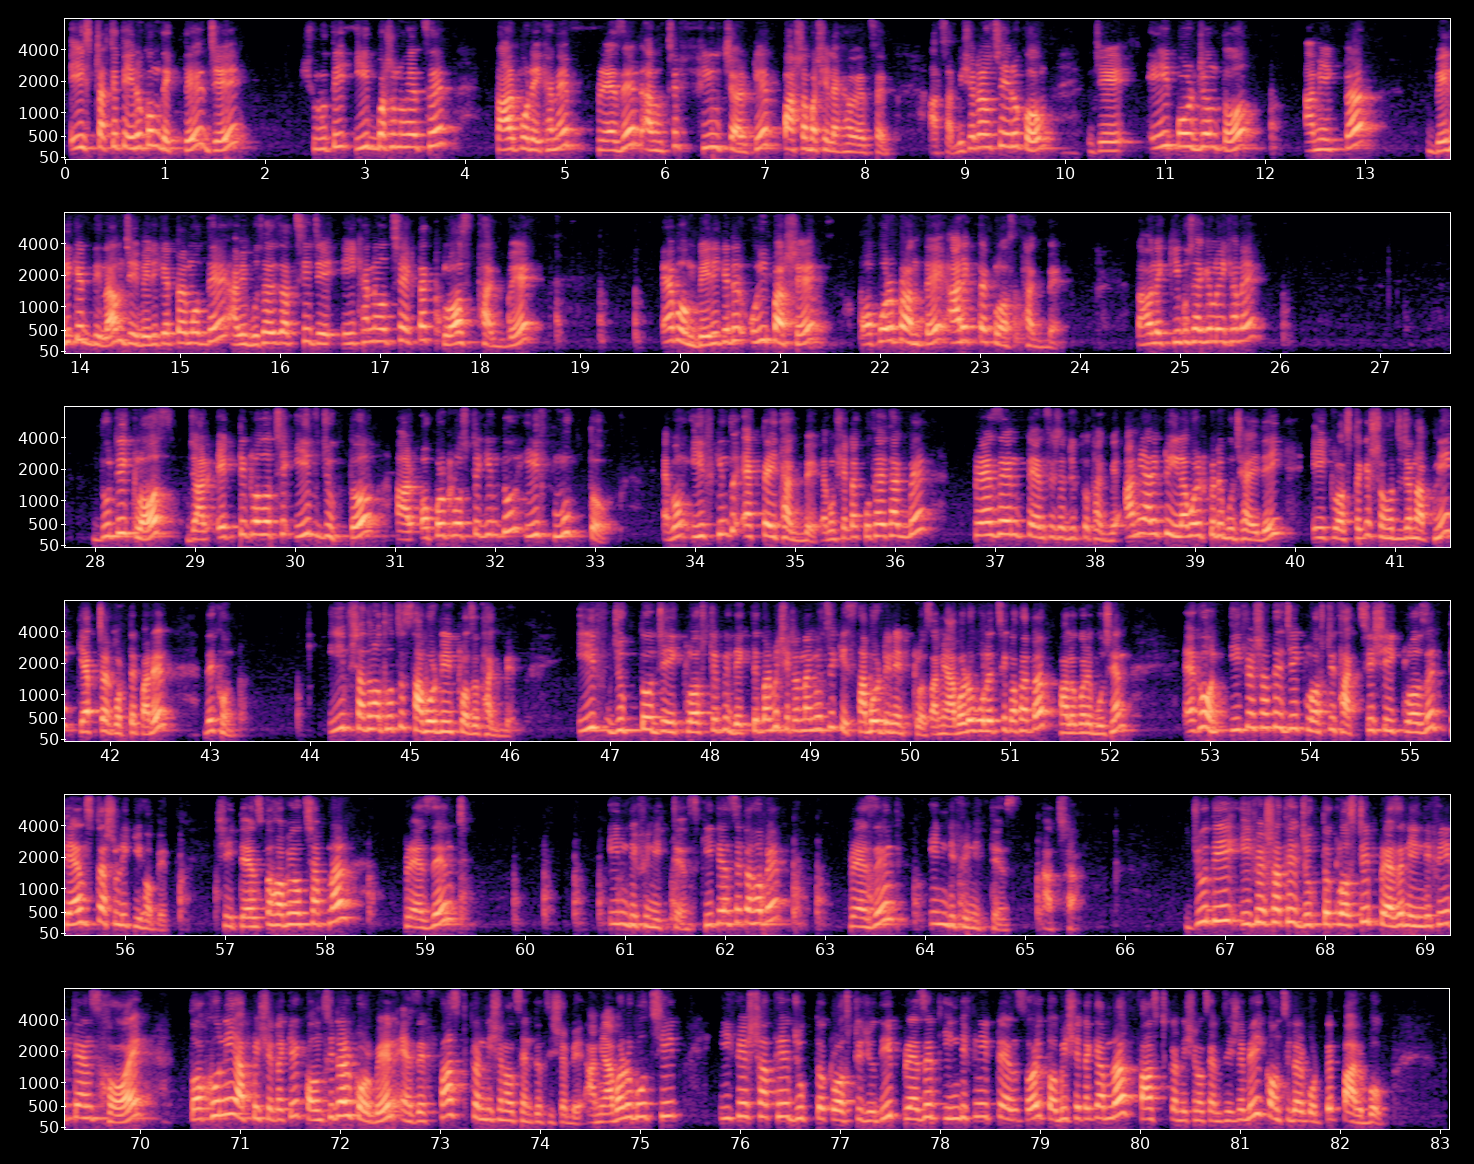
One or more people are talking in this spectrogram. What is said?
এই স্ট্রাকচারটি এরকম দেখতে যে শুরুতে ইফ বসানো হয়েছে, তারপরে এখানে প্রেজেন্ট আর হচ্ছে ফিউচারকে পাশাপাশি লেখা হয়েছে। আচ্ছা বিষয়টা হচ্ছে এরকম যে এই পর্যন্ত আমি একটা ব্যারিকেড দিলাম, যে ব্যারিকেডটার মধ্যে আমি বুঝাতে যাচ্ছি যে এইখানে হচ্ছে একটা ক্লজ থাকবে এবং ব্যারিকেডের ওই পাশে অপর প্রান্তে আরেকটা ক্লজ থাকবে। তাহলে কি বোঝা গেল এখানে? দুটি ক্লজ যার একটি ক্লজ হচ্ছে ইফ যুক্ত আর অপর ক্লজটি কিন্তু ইফ মুক্ত এবং ইফ কিন্তু একটাই থাকবে এবং সেটা কোথায় থাকবে? প্রেজেন্ট টেন্স এসে যুক্ত থাকবে। আমি আরেকটু ইলাবোরেট করে বুঝাই দেই, এই ক্লজটাকে সহজে যেন আপনি ক্যাপচার করতে পারেন। দেখুন ইফ সাধারণত হচ্ছে সাবঅর্ডিনেট ক্লজে থাকবে। ইফ যুক্ত যে ক্লজটি আপনি দেখতে পারবেন, সেটার নাম হচ্ছে কি? সাবঅর্ডিনেট ক্লজ আমি আবারও বলেছি কথাটা, ভালো করে বুঝেন। এখন ইফ এর সাথে যে ক্লজটি থাকছে, সেই ক্লজের টেন্সটা আসলে কি হবে? সেই টেন্সটা হবে হচ্ছে আপনার প্রেজেন্ট ইনডিফিনিট টেন্স কি টেন্স এটা হবে? প্রেজেন্ট ইনডিফিনিট টেন্স আচ্ছা। যদি ইফ এর সাথে যুক্ত ক্লজটি প্রেজেন্ট ইনডিফিনিট টেন্স হয়, তখনই আপনি সেটাকে কনসিডার করবেন as a first conditional sentence হিসেবে। আমি আবারও বলছি ইফ এর সাথে যুক্ত ক্লজটি যদি প্রেজেন্ট ইনডিফিনিট টেন্স হয় তবে সেটাকে আমরা ফার্স্ট কন্ডিশনাল সেন্টেন্স হিসেবেই কনসিডার করতে পারব।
